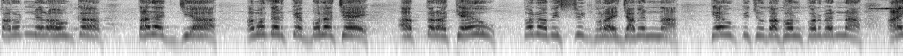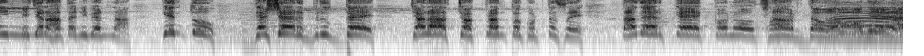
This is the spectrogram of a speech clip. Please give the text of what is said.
তারুণ্যের অহংকার, তারেক জিয়া আমাদেরকে বলেছে, আপনারা কেউ কোনো বিশৃঙ্খলায় যাবেন না, কেউ কিছু দখল করবেন না, আইন নিজের হাতে নেবেন না। কিন্তু দেশের বিরুদ্ধে যারা চক্রান্ত করতেছে, তাদেরকে কোনো ছাড় দেওয়া হবে না।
